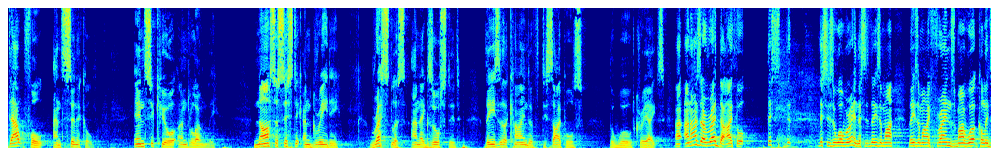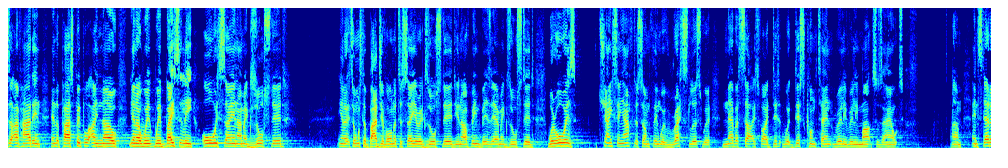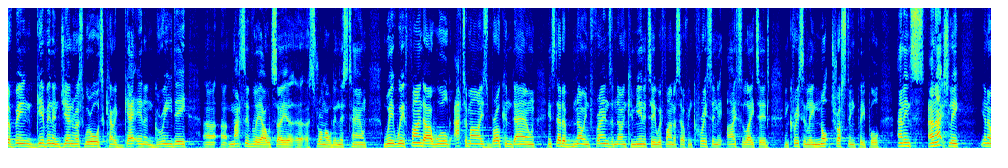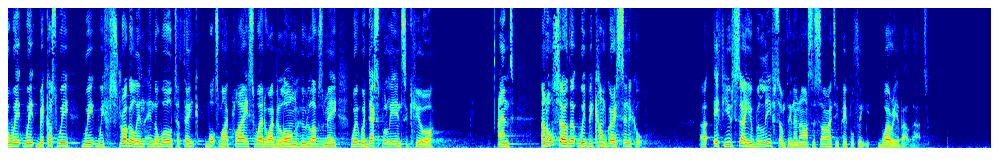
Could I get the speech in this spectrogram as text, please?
doubtful and cynical, insecure and lonely, narcissistic and greedy, restless and exhausted. These are the kind of disciples the world creates. And, and as I read that, I thought, this, this is the world we're in. This is, these, are my, these are my friends, my work colleagues that I've had in, in the past, people I know. You know, we, we're basically always saying, I'm exhausted. You know, it's almost a badge of honor to say you're exhausted. You know, I've been busy, I'm exhausted. We're always chasing after something. We're restless. We're never satisfied. Dis- we're discontent really, really marks us out. Um, instead of being giving and generous, we're always kind of getting and greedy. Uh, uh, massively, I would say, a, a, stronghold in this town. We, we find our world atomized, broken down. Instead of knowing friends and knowing community, we find ourselves increasingly isolated, increasingly not trusting people. And, in, and actually, you know, we, we, because we, we, we struggle in, in the world to think, what's my place? Where do I belong? Who loves me? We're, we're desperately insecure. And, and also that we become very cynical. Uh, if you say you believe something in our society, people think, worry about that.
